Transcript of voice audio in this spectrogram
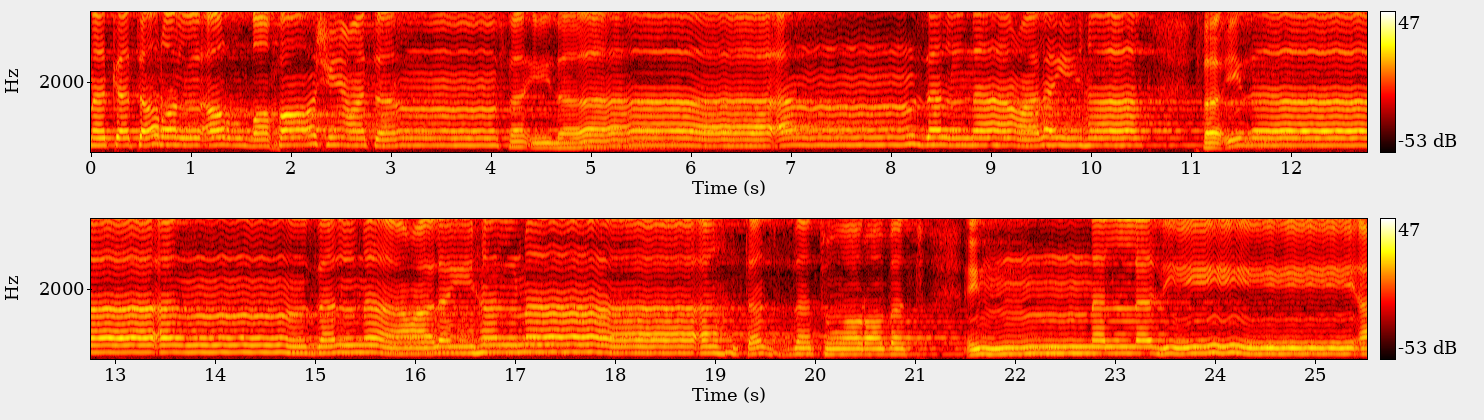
أنك ترى الأرض خاشعة فإذا أنزلنا عليها فإذا أنزلنا عليها الماء اهتزت وربت. إن الذي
